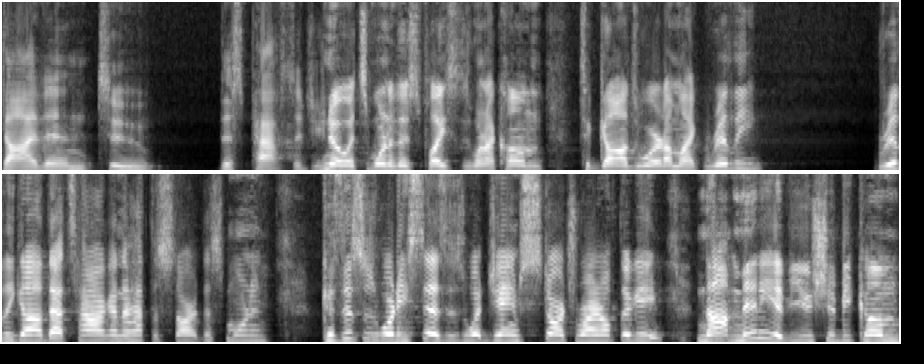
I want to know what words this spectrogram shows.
dive into this passage. You know, it's one of those places when I come to God's word, I'm like, really? Really, God? That's how I'm going to have to start this morning? Because this is what he says. This is what James starts right off the gate. Not many of you should become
